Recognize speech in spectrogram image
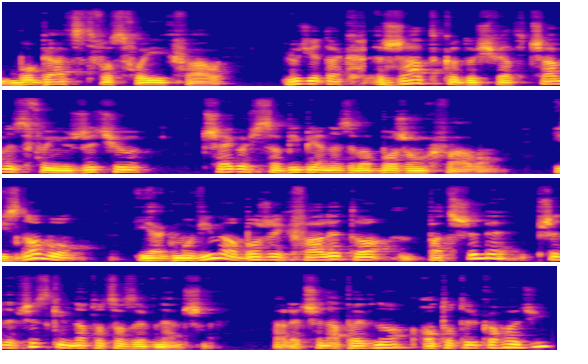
Bogactwo swojej chwały. Ludzie tak rzadko doświadczamy w swoim życiu czegoś, co Biblia nazywa Bożą chwałą. I znowu, jak mówimy o Bożej chwale, to patrzymy przede wszystkim na to, co zewnętrzne. Ale czy na pewno o to tylko chodzi?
